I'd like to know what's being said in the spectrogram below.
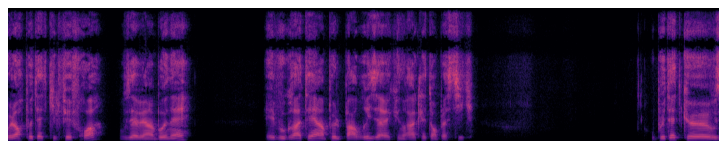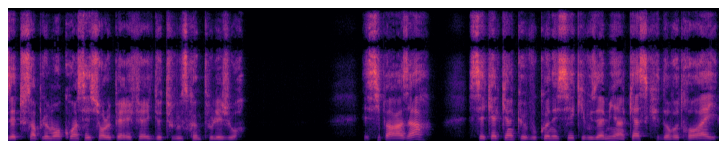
Ou alors peut-être qu'il fait froid, vous avez un bonnet, et vous grattez un peu le pare-brise avec une raclette en plastique. Ou peut-être que vous êtes tout simplement coincé sur le périphérique de Toulouse comme tous les jours. Et si par hasard, c'est quelqu'un que vous connaissez qui vous a mis un casque dans votre oreille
